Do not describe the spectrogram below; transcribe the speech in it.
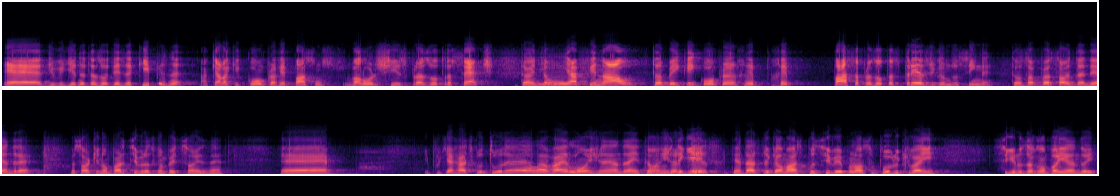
é dividido entre as outras equipes, né? Aquela que compra repassa um valor X para as outras sete. Então, então... E a final também quem compra repassa para as outras três, digamos assim, né? Então só para o pessoal entender, André, o pessoal que não participa das competições, né? É... E porque a Rádio Cultura ela vai longe, né, André? Então Com a gente certeza. tem que tentar explicar o máximo possível para o nosso público que vai seguir nos acompanhando aí.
